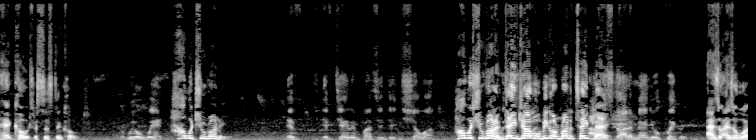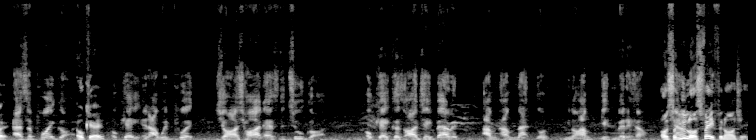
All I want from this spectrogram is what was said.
Head coach, assistant coach. We'll win How would you run it? if if Jalen Brunson didn't show up. How would you run I would Day job, we gonna run the tape I back would start Immanuel Quickley as a, as a what? as a point guard. Okay. Okay, and I would put Josh Hart as the two guard. Okay, because R.J. Barrett, I'm I'm not going. You know, I'm getting rid of him. Oh, so you lost faith in RJ.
